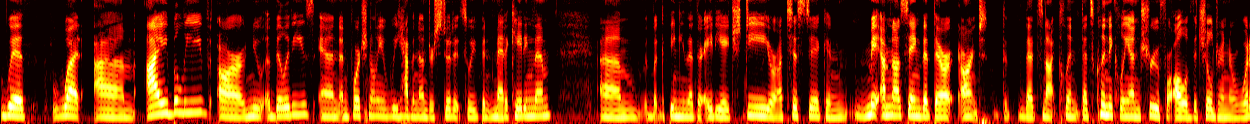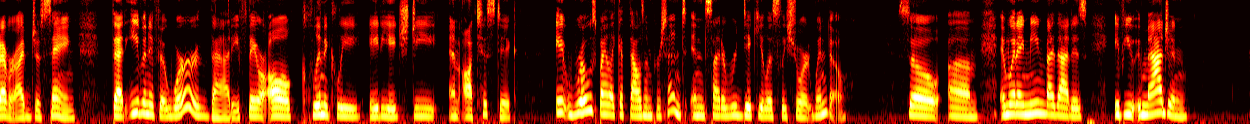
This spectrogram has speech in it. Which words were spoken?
with what um, I believe are new abilities, and unfortunately, we haven't understood it, so we've been medicating them um, but thinking that they're ADHD or autistic. And may, I'm not saying that there aren't that, that's not clin- that's clinically untrue for all of the children or whatever. I'm just saying that even if it were that, if they are all clinically ADHD and autistic, it rose by like a thousand percent inside a ridiculously short window. So, um, and what I mean by that is, if you imagine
